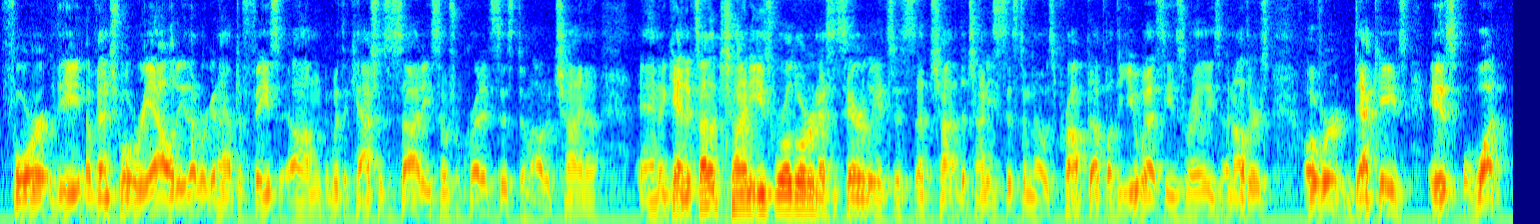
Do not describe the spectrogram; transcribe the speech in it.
for the eventual reality that we're going to have to face um, with the cashless society, social credit system out of China. And again, it's not the Chinese world order necessarily. It's just that Chi- the Chinese system that was propped up by the U.S., the Israelis, and others over decades is what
